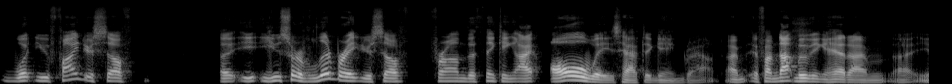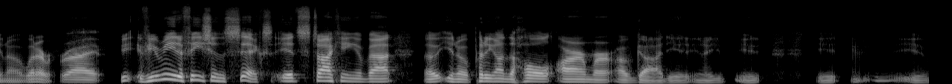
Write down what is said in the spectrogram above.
what you find yourself uh, you, you sort of liberate yourself from the thinking I always have to gain ground. I'm, if I'm not moving ahead, I'm, uh, you know, whatever. Right. If you read Ephesians six, it's talking about, uh, you know, putting on the whole armor of God. You, you know, you, you, you, you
